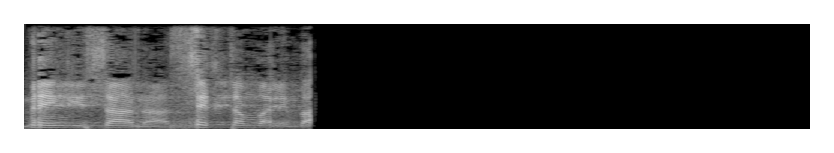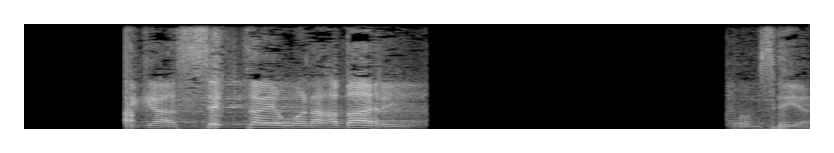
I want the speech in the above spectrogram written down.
mengi sana sekta mbalimbali. Katika sekta ya wanahabari kumzia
